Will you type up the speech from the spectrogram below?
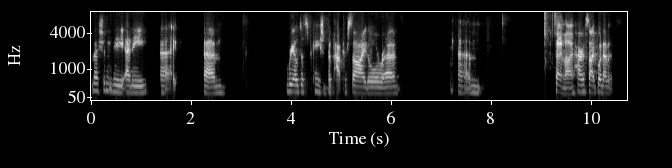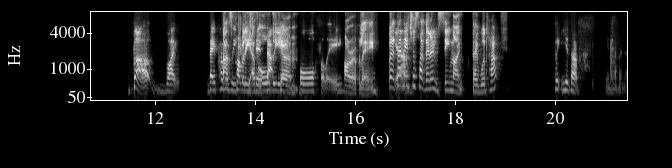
There shouldn't be any uh, um, real justification for patricide or uh, um, Don't lie. parasite, whatever. But like they probably that's probably of all the, um, awfully. Horribly. But then it's just like they don't seem like they would have. But you that you never know.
